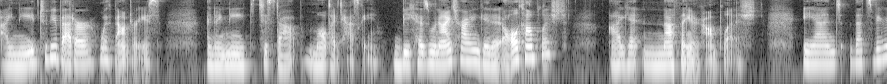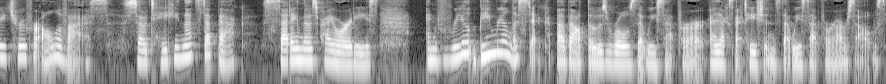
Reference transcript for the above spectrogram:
I need to be better with boundaries and I need to stop multitasking because when I try and get it all accomplished, I get nothing accomplished. And that's very true for all of us. So, taking that step back, setting those priorities, and real being realistic about those roles that we set for our and expectations that we set for ourselves.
